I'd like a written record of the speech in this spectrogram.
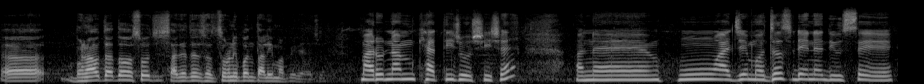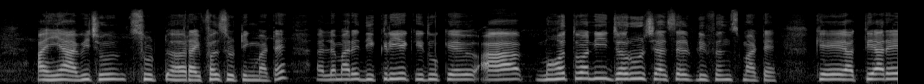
ભણાવતા તો હશો જ, સાથે સાથે શસ્ત્રોની પણ તાલીમ આપી રહ્યા છો. મારું નામ ખ્યાતિ જોશી છે અને હું આજે મધર્સ ડેના દિવસે અહીંયા આવી છું શૂટ રાઇફલ શૂટિંગ માટે. એટલે મારી દીકરીએ કીધું કે આ મહત્ત્વની જરૂર છે સેલ્ફ ડિફેન્સ માટે કે અત્યારે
